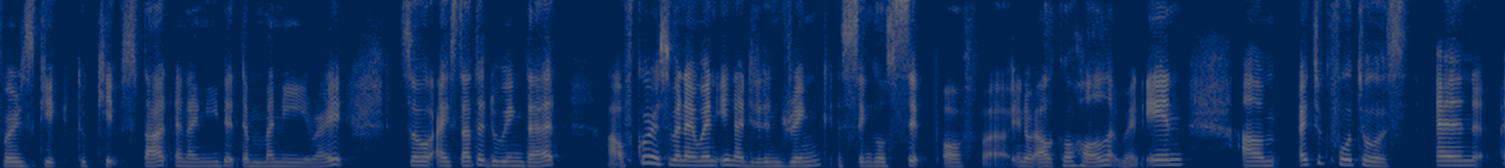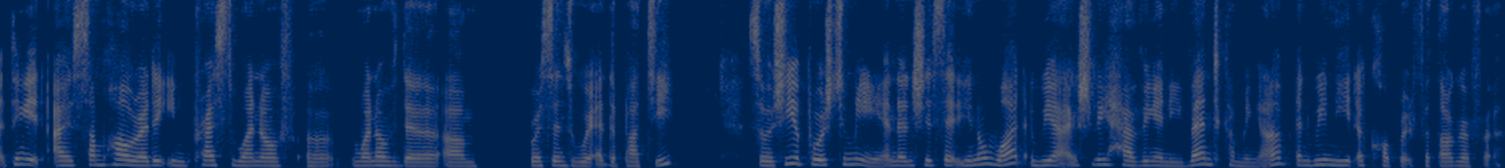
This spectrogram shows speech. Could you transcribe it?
first gig to keep start, and I needed the money, right? So I started doing that. Uh, of course, when I went in, I didn't drink a single sip of uh, you know alcohol. I went in, um, I took photos, and I think it I somehow already impressed one of uh, one of the um, persons who were at the party. So she approached me, and then she said, "You know what? We are actually having an event coming up, and we need a corporate photographer."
